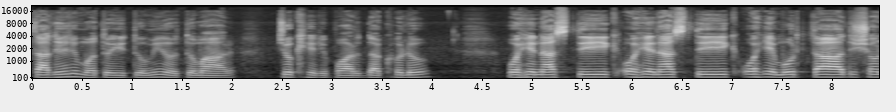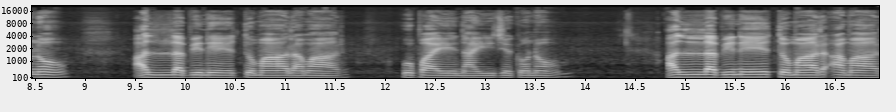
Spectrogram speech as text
তাদের মতোই তুমিও তোমার চোখের পর্দা খোলো। ওহে নাস্তিক ওহে নাস্তিক, ওহে মুরতাদ, শোনো। আল্লা বিনে তোমার আমার উপায় নাই যে কোনো। আল্লা বিনে তোমার আমার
